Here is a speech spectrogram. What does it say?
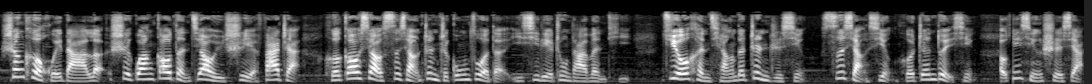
深刻回答了事关高等教育事业发展和高校思想政治工作的一系列重大问题，具有很强的政治性、思想性和针对性，新形势下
